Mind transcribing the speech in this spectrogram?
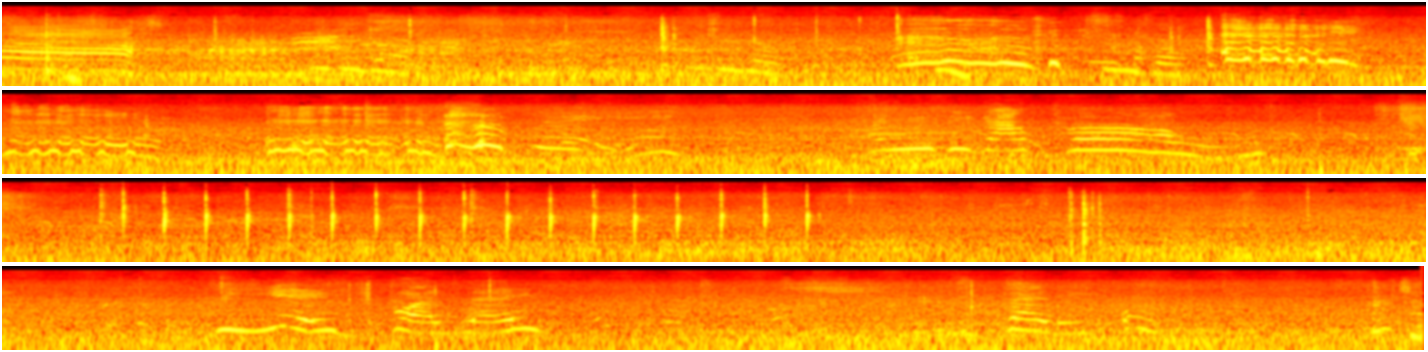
Ah. Where did you go? Where did you go? Anything else home? He is funny. Very. Peter,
